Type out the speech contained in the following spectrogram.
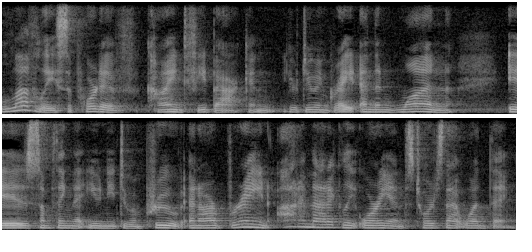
lovely, supportive, kind feedback, and you're doing great. And then one is something that you need to improve, and our brain automatically orients towards that one thing.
